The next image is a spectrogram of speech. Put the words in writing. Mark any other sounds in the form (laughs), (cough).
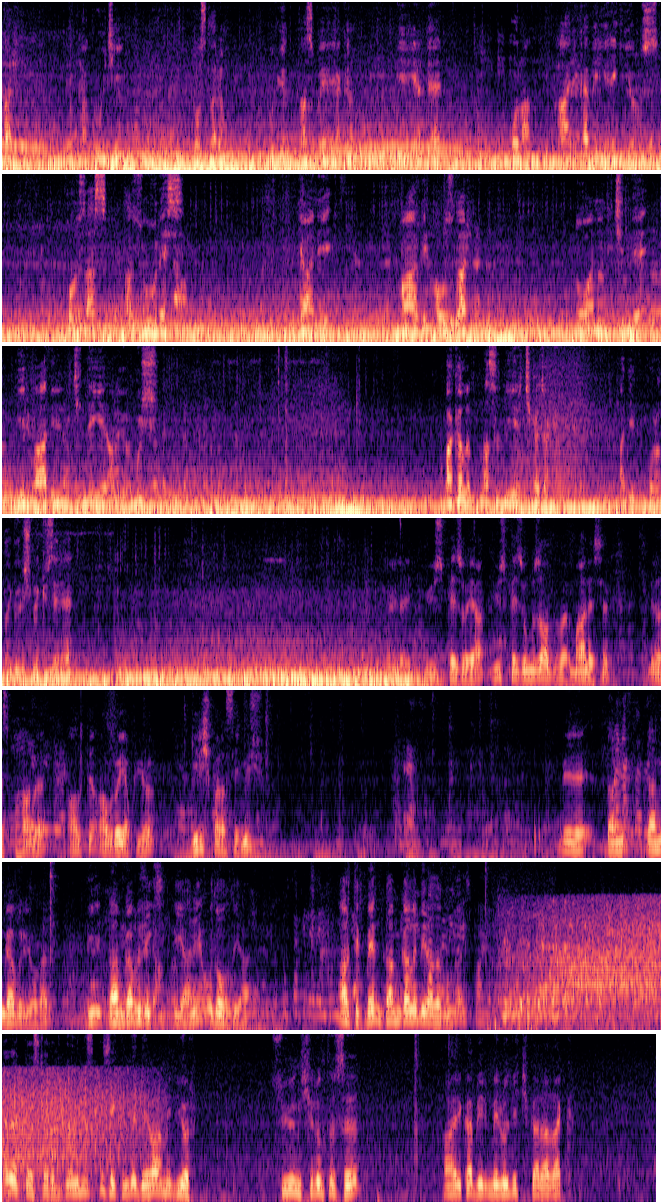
Selamlar. Ben Hakuci. Dostlarım, bugün Tasko'ya yakın bir yerde olan harika bir yere gidiyoruz. Pozas Azules. Yani mavi havuzlar. Doğanın içinde, bir vadinin içinde yer alıyormuş. Bakalım nasıl bir yer çıkacak. Hadi orada görüşmek üzere. Böyle 100 pezoya, 100 pezomuzu aldılar maalesef. Biraz pahalı. 6 avro yapıyor. Giriş parasıymış. Böyle dam, damga vuruyorlar. Bir damgamız eksikti yani. O da oldu yani. Artık ben damgalı bir adamım. Evet dostlarım yolumuz bu şekilde devam ediyor. Suyun şırıltısı harika bir melodi çıkararak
